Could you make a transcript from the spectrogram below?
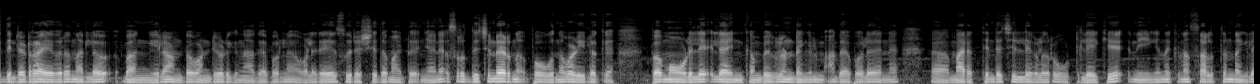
ഇതിന്റെ ഡ്രൈവർ നല്ല ഭംഗിയിലാണ് ട്ടോ വണ്ടി ഓടിക്കുന്നത്. അതേപോലെ തന്നെ വളരെ സുരക്ഷിതമായിട്ട് ഞാൻ ശ്രദ്ധിച്ചിട്ടുണ്ടായിരുന്നു പോകുന്ന വഴിയിലൊക്കെ. ഇപ്പോൾ മുകളിൽ ലൈൻ കമ്പികളുണ്ടെങ്കിലും അതേപോലെ തന്നെ മരത്തിന്റെ ചില്ലുകൾ റോട്ടിലേക്ക് നീങ്ങി നിൽക്കുന്ന സ്ഥലത്തുണ്ടെങ്കിൽ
